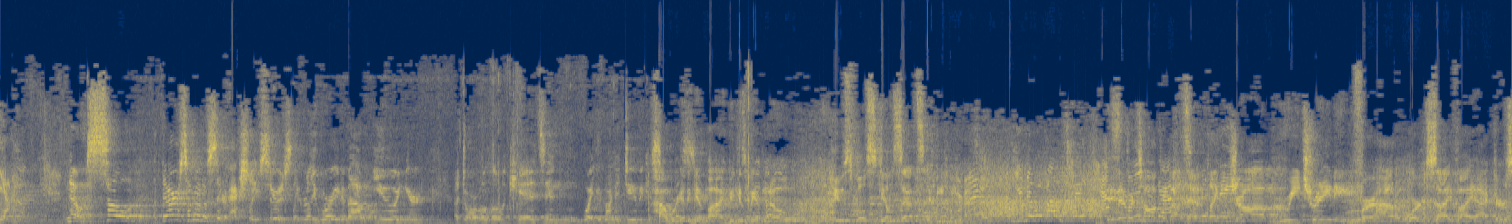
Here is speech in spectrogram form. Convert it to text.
yeah. No, so there are some of us that are actually seriously really worried about you and your adorable little kids and what you're going to do because How we're going to get by because we have no useful skill sets. You know about They never talk and about sort that, of like thing? job retraining for out of work sci fi actors.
